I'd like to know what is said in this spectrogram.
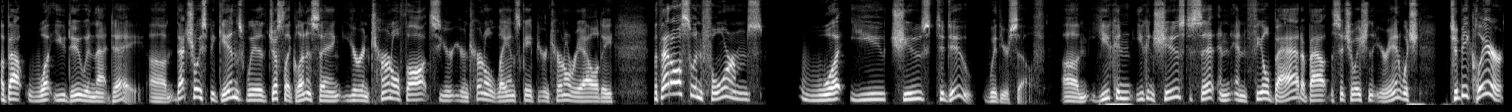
about what you do in that day. Um, that choice begins with, just like Glenn is saying, your internal thoughts, your, your internal landscape, your internal reality. But that also informs what you choose to do with yourself. Um, you can you can choose to sit and, and feel bad about the situation that you're in, which to be clear,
